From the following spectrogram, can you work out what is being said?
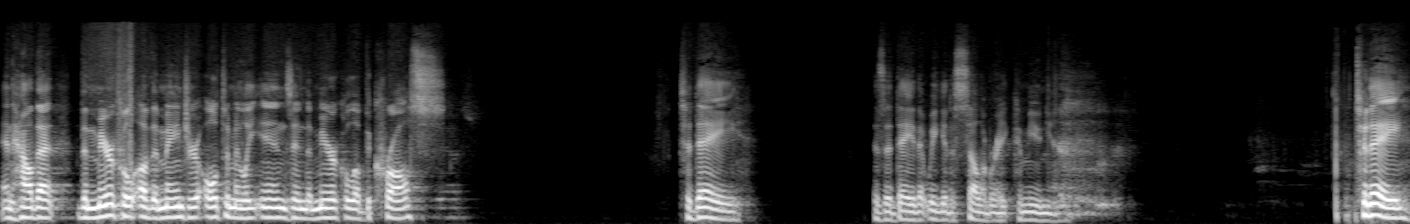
and how that the miracle of the manger ultimately ends in the miracle of the cross. Today is a day that we get to celebrate communion. Today,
